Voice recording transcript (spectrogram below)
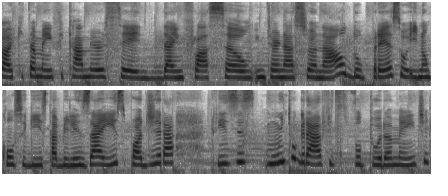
Só que também ficar à mercê da inflação internacional, do preço, e não conseguir estabilizar isso, pode gerar crises muito graves futuramente.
